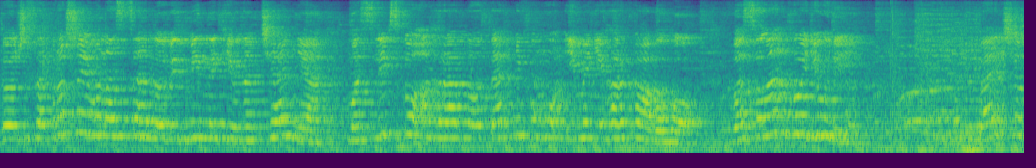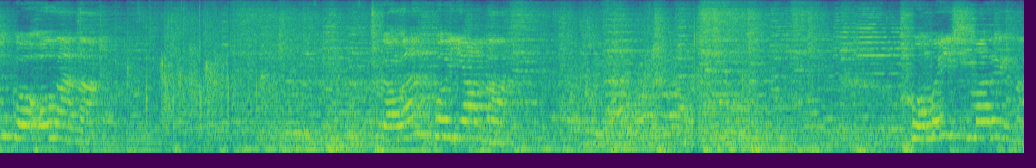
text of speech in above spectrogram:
Тож запрошуємо на сцену відмінників навчання Маслівського аграрного технікуму імені Гаркавого Василенко Юрій, Печенко Олена, Ткаленко Яна, Хомич Марина,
